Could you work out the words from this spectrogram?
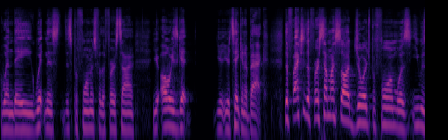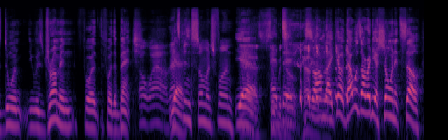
when they witness this performance for the first time, you always get you're, you're taken aback. The actually the first time I saw George perform was he was doing he was drumming for for the bench. Oh wow, that's Yes. been so much fun. Yeah, Yeah, super and then, so. I'm like, yo, that was already a show in itself.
